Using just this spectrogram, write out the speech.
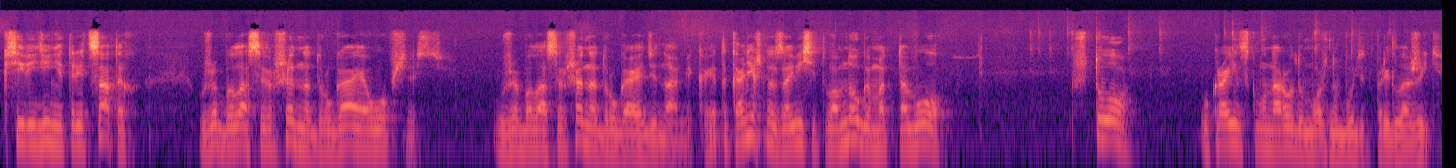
к середине 30-х уже была совершенно другая общность. Уже была совершенно другая динамика. Это, конечно, зависит во многом от того, что украинскому народу можно будет предложить.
